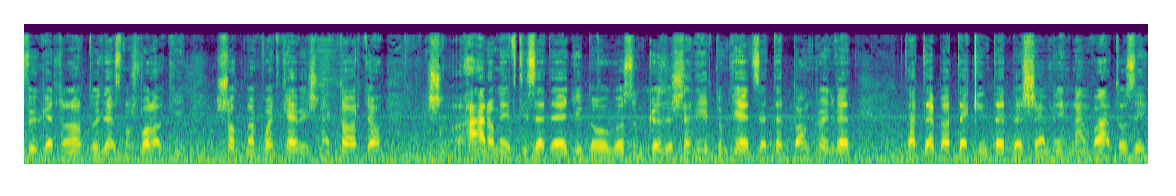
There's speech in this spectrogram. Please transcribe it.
független attól, hogy ezt most valaki soknak vagy kevésnek tartja, és három évtizede együtt dolgozunk, közösen írtunk jegyzetet, tankönyvet, tehát ebben a tekintetben semmi nem változik.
